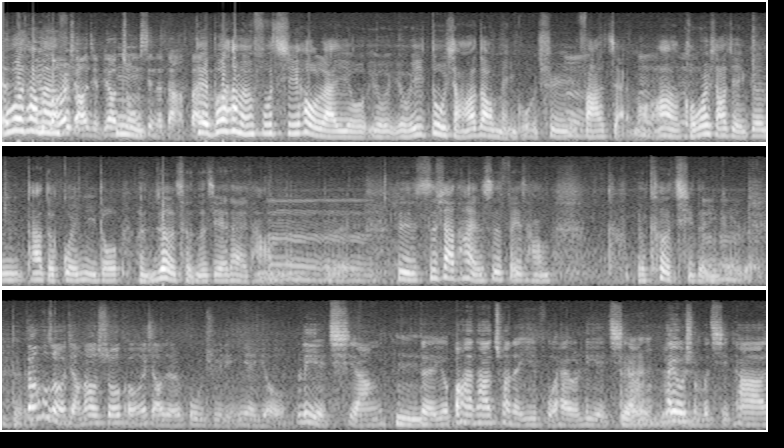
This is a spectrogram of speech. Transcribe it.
不过他们孔二小姐比较中性的打扮。对，不过他们夫妻后来有有有一度想要到美国去发展哦啊，孔二小姐跟她的闺蜜都很热诚的接待他们。对，所以私下她也是非常。有客气的一个人。对，刚副总有讲到说，孔恩小姐的故居里面有猎枪，嗯，对，有包含她穿的衣服，还有猎枪，还有什么其他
